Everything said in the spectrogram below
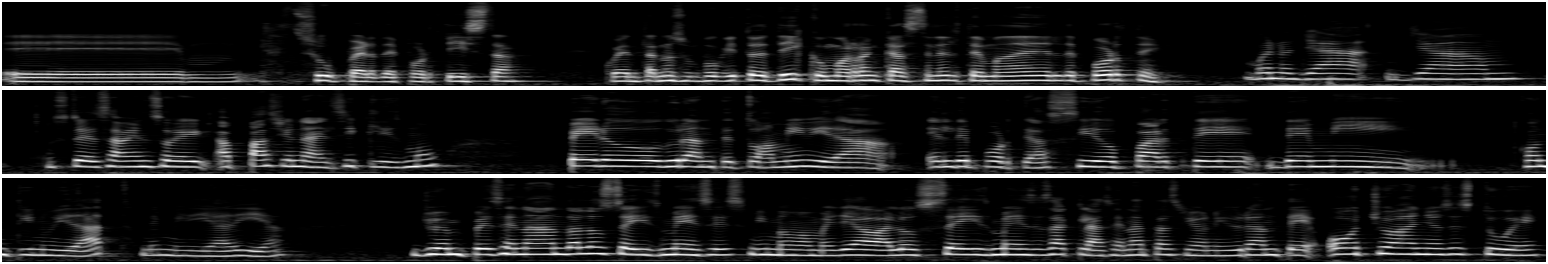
eh, súper deportista. Cuéntanos un poquito de ti, ¿cómo arrancaste en el tema del deporte? Bueno, ya, ya, ustedes saben, soy apasionada del ciclismo, pero durante toda mi vida el deporte ha sido parte de mi continuidad, de mi día a día. Yo empecé nadando a los seis meses, mi mamá me llevaba a los seis meses a clase de natación y durante ocho años estuve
